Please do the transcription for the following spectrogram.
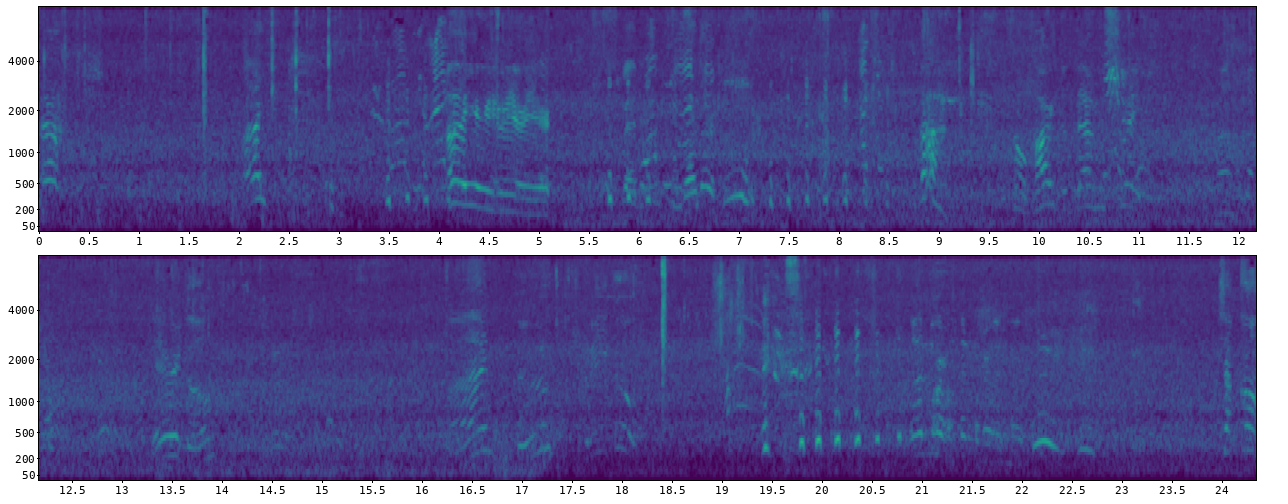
Ah! Ay! Oh, here, here, here, here. Ah! So hard to demonstrate. There we go. One, two, three, go. one more, one more, one more. Tsato.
